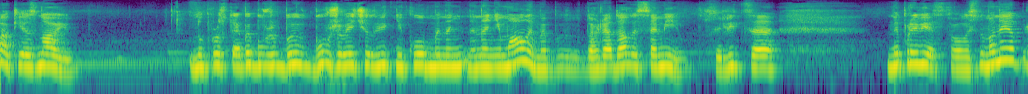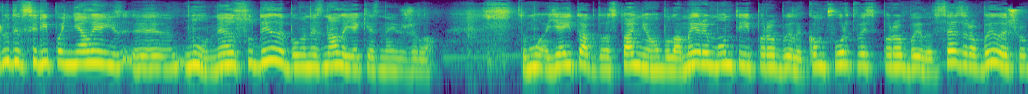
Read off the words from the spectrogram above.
Так, я знаю. Ну просто якби був, був, був живий чоловік, нікого б ми не нанімали, ми б доглядали самі. В селі це не привітствувалось. Ну, мене люди в селі поняли, е, ну, не осудили, бо вони знали, як я з нею жила. Тому я і так до останнього була. Ми ремонти її поробили, комфорт весь поробили, все зробили, щоб,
